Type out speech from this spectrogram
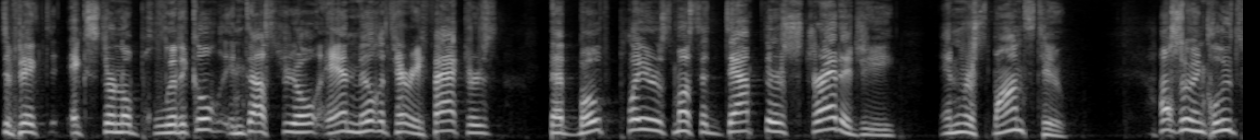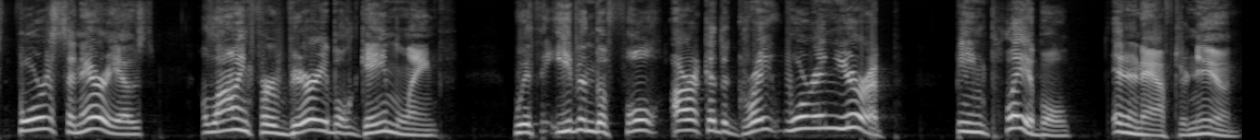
depict external political, industrial, and military factors that both players must adapt their strategy in response to. Also includes four scenarios, allowing for variable game length with even the full arc of the Great War in Europe being playable in an afternoon.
